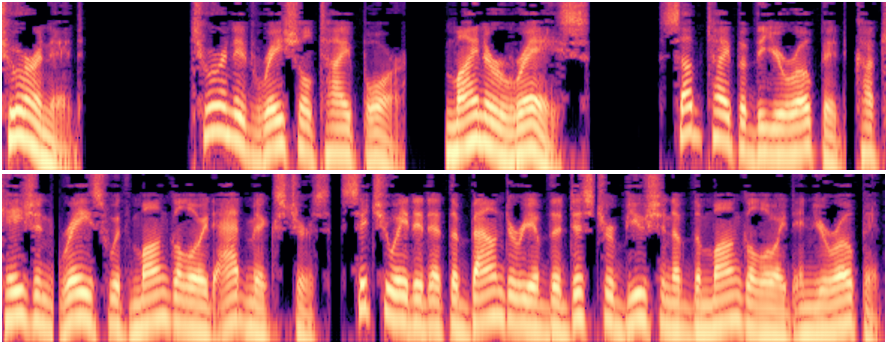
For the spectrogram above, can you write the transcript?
Turanid, Turanid racial type or minor race, subtype of the Europid Caucasian race with Mongoloid admixtures, situated at the boundary of the distribution of the Mongoloid and Europid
